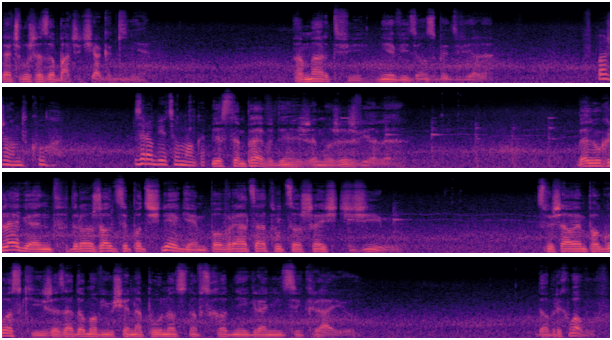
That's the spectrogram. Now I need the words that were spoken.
Lecz muszę zobaczyć, jak ginie. A martwi nie widzą zbyt wiele. W porządku. Zrobię co mogę. Jestem pewny, że możesz wiele. Według legend, drążący pod śniegiem powraca tu co sześć zim. Słyszałem pogłoski, że zadomowił się na północno-wschodniej granicy kraju. Dobrych łowów.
